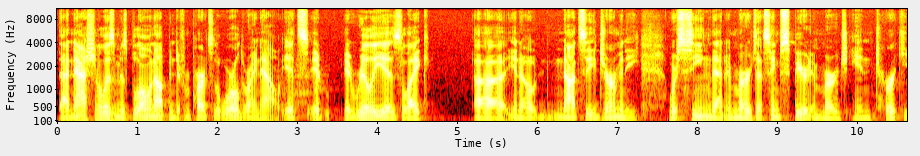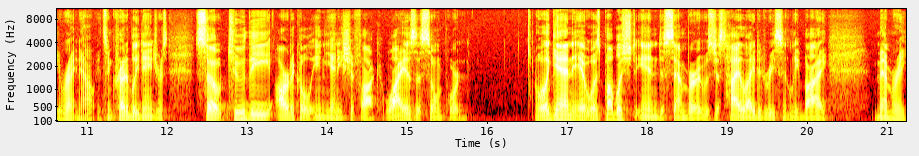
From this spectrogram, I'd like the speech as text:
That nationalism is blowing up in different parts of the world right now. It's it it really is like uh, you know, Nazi Germany. We're seeing that emerge, that same spirit emerge in Turkey right now. It's incredibly dangerous. So, to the article in Yeni Shafak, why is this so important? Well, again, it was published in December. It was just highlighted recently by MEMRI,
